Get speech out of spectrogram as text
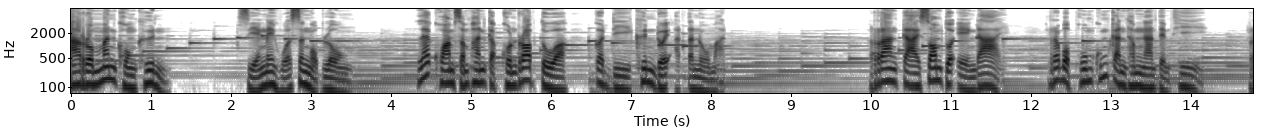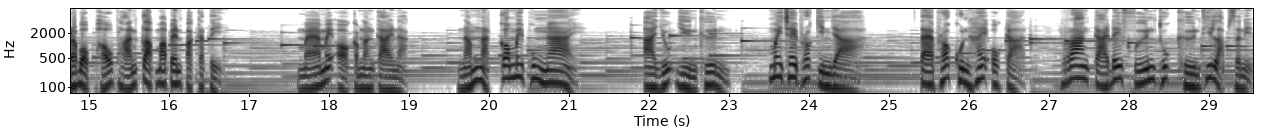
อารมณ์มั่นคงขึ้น เสียงในหัวสงบลง และความสัมพันธ์กับคนรอบตัวก็ดีขึ้นโดยอัตโนมัติ ร่างกายซ่อมตัวเองได้ ระบบภูมิคุ้มกันทำงานเต็มที่ ระบบเผาผลาญกลับมาเป็นปกติ แม้ไม่ออกกำลังกายหนัก น้ำหนักก็ไม่พุ่งง่าย อายุยืนขึ้น ไม่ใช่เพราะกินยา แต่เพราะคุณให้โอกาส ร่างกายได้ฟื้นทุกคืนที่หลับสนิท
